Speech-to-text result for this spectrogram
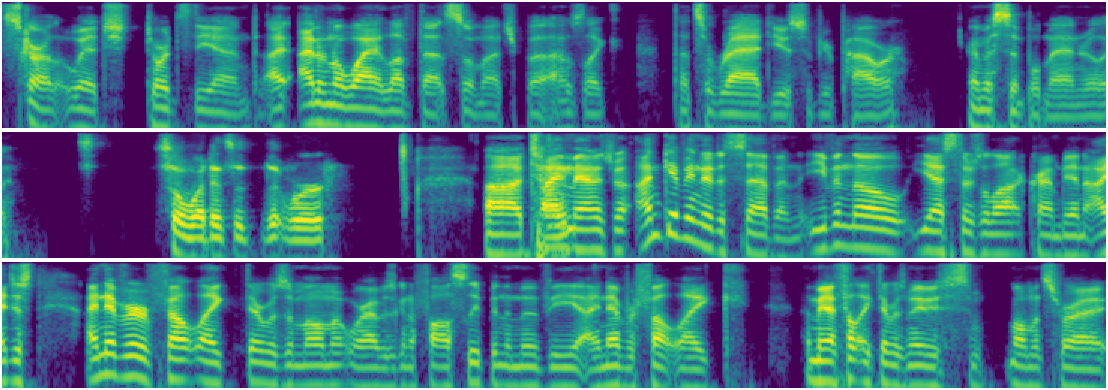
Scarlet Witch towards the end. I, I don't know why I loved that so much, but I was like, that's a rad use of your power. I'm a simple man, really. So what is it that we're Uh, time Time? management. I'm giving it a seven, even though yes, there's a lot crammed in. I just I never felt like there was a moment where I was gonna fall asleep in the movie. I never felt like. I mean, I felt like there was maybe some moments where I,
